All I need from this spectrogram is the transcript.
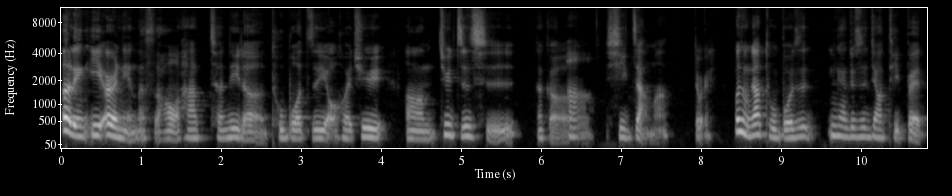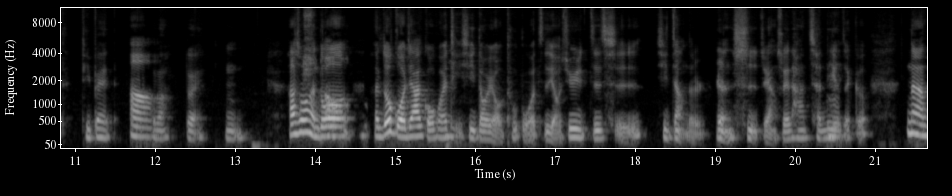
二零一二年的时候，他成立了图博之友会去。嗯，去支持那个西藏嘛？对，为什么叫吐蕃？是应该就是叫 Tibet，Tibet，嗯，对吧？对，嗯，他说很多很多国家国会体系都有吐蕃自由去支持西藏的人士，这样，所以他成立了这个。那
